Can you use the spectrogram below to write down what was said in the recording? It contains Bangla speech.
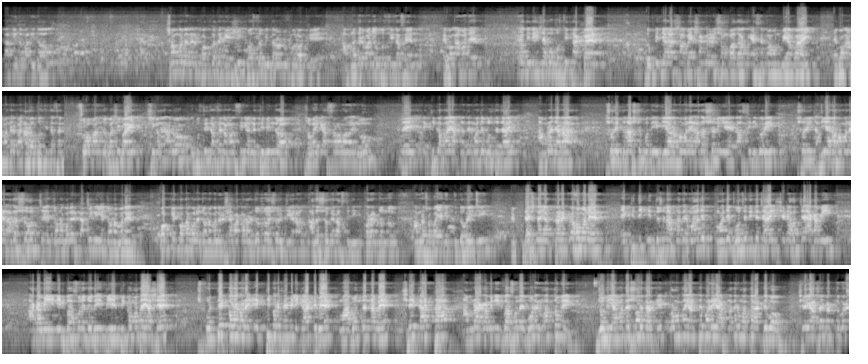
জাতীয়তাবাদী দল সংগঠনের পক্ষ থেকে শীত বস্ত্র বিতরণ উপলক্ষে আপনাদের মাঝে উপস্থিত আছেন এবং আমাদের অতিথি হিসাবে উপস্থিত থাকবেন দক্ষিণ জেলার সাবেক সাংগঠনিক সম্পাদক এস এম মামুন বিয়া ভাই এবং আমাদের মাঝে আরও উপস্থিত আছেন সুলমান দোবাসী ভাই। সেখানে আরও উপস্থিত আছেন আমার সিনিয়র নেতৃবৃন্দ। সবাইকে আসসালামু আলাইকুম। একটি কথাই আপনাদের মাঝে বলতে চাই। আমরা যারা শহীদ রাষ্ট্রপতি জিয়া রহমানের আদর্শ নিয়ে রাজনীতি করি। শহীদ জিয়া রহমানের আদর্শ হচ্ছে জনগণের কাছে গিয়ে জনগণের পক্ষে কথা বলে জনগণের সেবা করার জন্য, শহীদ জিয়ার আদর্শকে রাজনীতি করার জন্য আমরা সবাই একত্রিত হয়েছি। দেশ নায়ক তারেক রহমানের একটি দিক নির্দেশনা আপনাদের মাঝে মাঝে পৌঁছে দিতে চাই, সেটা হচ্ছে আগামী আগামী নির্বাচনে যদি বিএনপি ক্ষমতায় আসে, প্রত্যেক ঘরে ঘরে একটি করে ফ্যামিলি কার্ড দিবে মা বোনদের নামে। সেই কার্ডটা আমরা আগামী নির্বাচনে বোর্ডের মাধ্যমে যদি আমাদের সরকারকে ক্ষমতায় আনতে পারি, আপনাদের মাধ্যমে আট দেব। সেই আশায় ব্যক্ত করে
